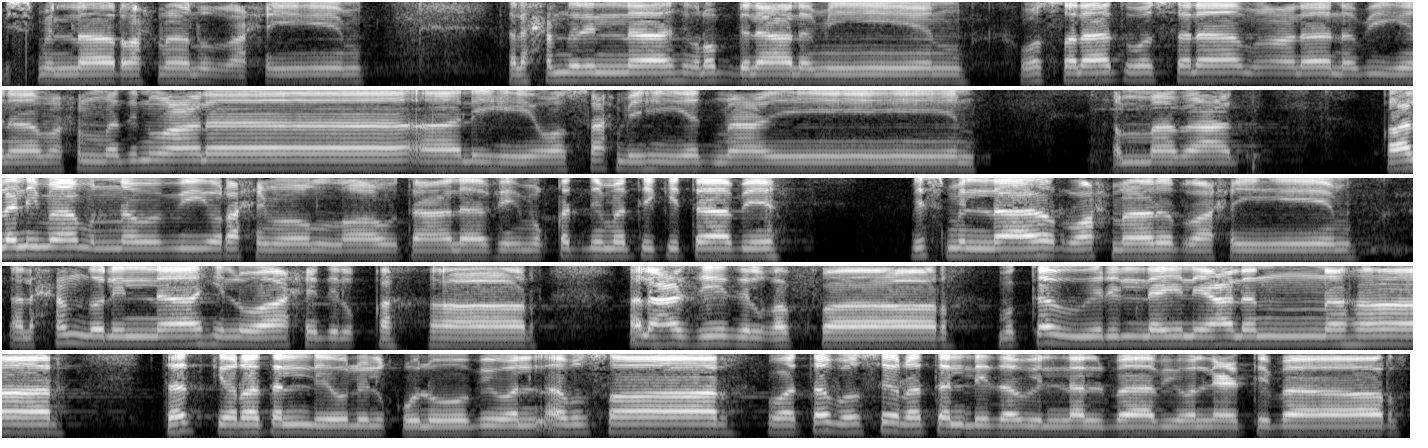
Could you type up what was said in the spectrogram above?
بسم الله الرحمن الرحيم. الحمد لله رب العالمين والصلاة والسلام على نبينا محمد وعلى آله وصحبه أجمعين. أما بعد قال الإمام النووي رحمه الله تعالى في مقدمة كتابه بسم الله الرحمن الرحيم. الحمد لله الواحد القهار العزيز الغفار مكور الليل على النهار تذكرة لأولي القلوب والأبصار وتبصرة لذوي الألباب والاعتبار.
